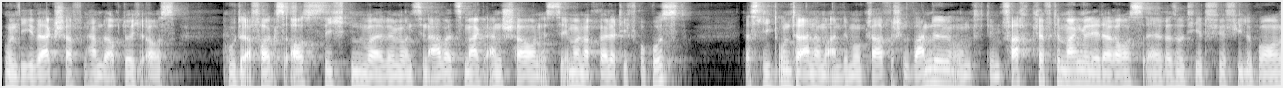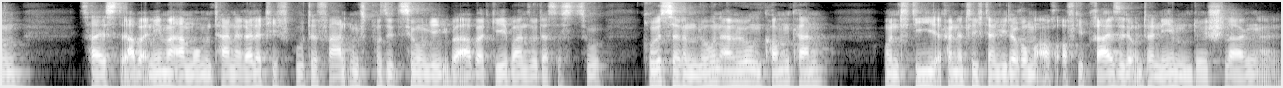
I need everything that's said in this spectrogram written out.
Und die Gewerkschaften haben da auch durchaus gute Erfolgsaussichten, weil wenn wir uns den Arbeitsmarkt anschauen, ist er immer noch relativ robust. Das liegt unter anderem an demografischen Wandel und dem Fachkräftemangel, der daraus äh, resultiert für viele Branchen. Das heißt, Arbeitnehmer haben momentan eine relativ gute Verhandlungsposition gegenüber Arbeitgebern, so dass es zu größeren Lohnerhöhungen kommen kann. Und die können natürlich dann wiederum auch auf die Preise der Unternehmen durchschlagen. Äh,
